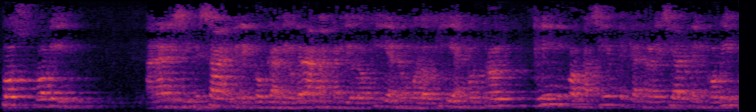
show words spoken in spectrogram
post-COVID, análisis de sangre, ecocardiograma, cardiología, neumología, control clínico a pacientes que atravesaron el COVID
